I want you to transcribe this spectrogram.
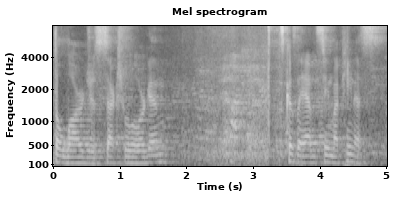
the largest sexual organ. It's because they haven't seen my penis.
